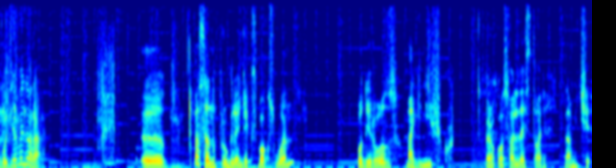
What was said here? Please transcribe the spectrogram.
Podia melhorar. Ah, passando pro grande Xbox One. Poderoso, magnífico. Melhor console da história. Não, mentira.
